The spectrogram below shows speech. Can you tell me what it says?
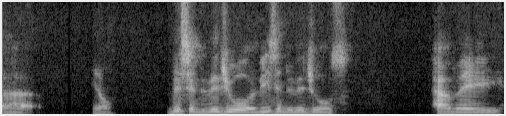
uh, you know, this individual or these individuals have a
